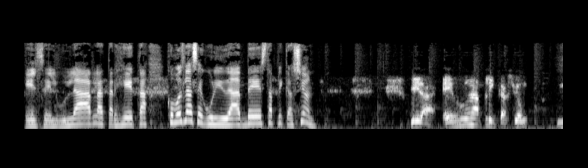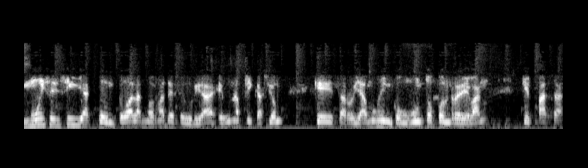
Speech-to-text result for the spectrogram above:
el celular, la tarjeta. ¿Cómo es la seguridad de esta aplicación? Mira, es una aplicación muy sencilla con todas las normas de seguridad. Es una aplicación que desarrollamos en conjunto con Redevan que pasa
